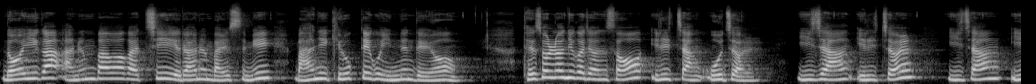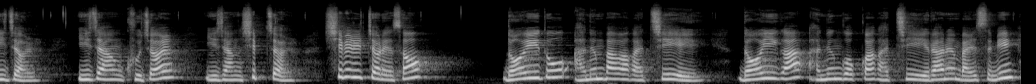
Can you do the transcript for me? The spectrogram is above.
너희가 아는 바와 같이 라는 말씀이 많이 기록되고 있는데요. 데살로니가 전서 1장 5절, 2장 1절, 2장 2절, 2장 9절, 2장 10절, 11절에서 너희도 아는 바와 같이 너희가 아는 것과 같이 라는 말씀이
